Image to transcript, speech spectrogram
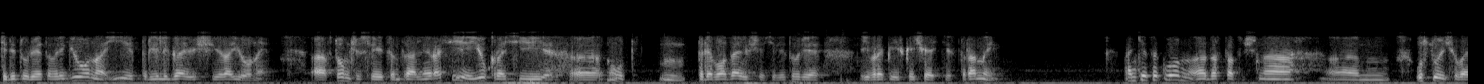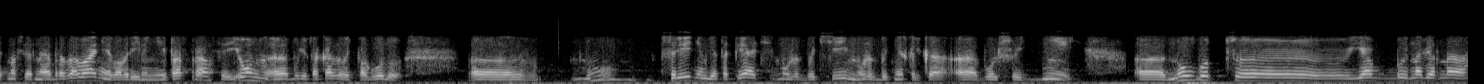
территорию этого региона и прилегающие районы, в том числе и Центральная Россия, Юг России, ну, преобладающая территория европейской части страны. Антициклон э, достаточно э, устойчивое атмосферное образование во времени и пространстве, и он э, будет оказывать погоду э, ну, в среднем где-то 5, может быть 7, может быть несколько больше дней. Ну вот я бы, наверное,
